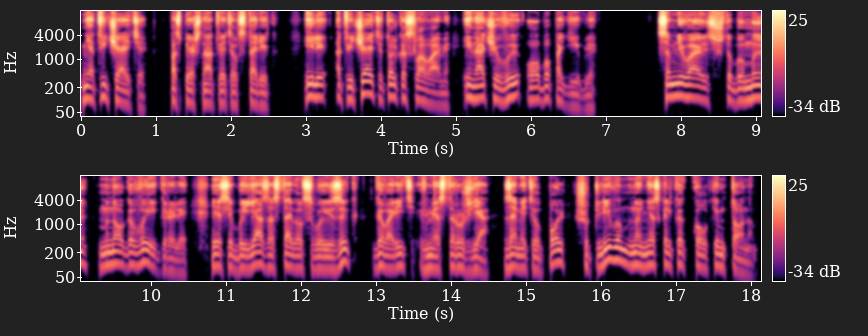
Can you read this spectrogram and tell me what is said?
Не отвечайте, поспешно ответил старик. Или отвечайте только словами, иначе вы оба погибли. Сомневаюсь, чтобы мы много выиграли, если бы я заставил свой язык говорить вместо ружья», заметил Поль шутливым, но несколько колким тоном.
